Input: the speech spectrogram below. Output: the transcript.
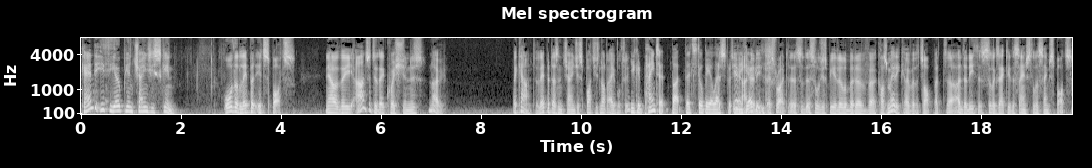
"Can the Ethiopian change his skin, or the leopard its spots?" Now, the answer to that question is no. They can't. The leopard doesn't change his spots. He's not able to. You could paint it, but there'd still be a in Yeah, underneath, that's right. This, this will just be a little bit of uh, cosmetic over the top, but uh, underneath it's still exactly the same, still the same spots.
